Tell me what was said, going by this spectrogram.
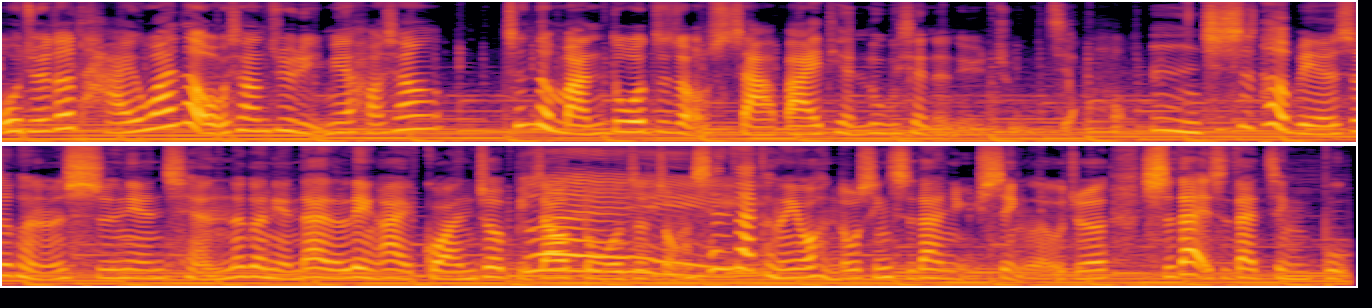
我觉得台湾的偶像剧里面，好像真的蛮多这种傻白甜路线的女主角。嗯，其实特别是可能十年前那个年代的恋爱观就比较多这种，现在可能有很多新时代女性了。我觉得时代也是在进步，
